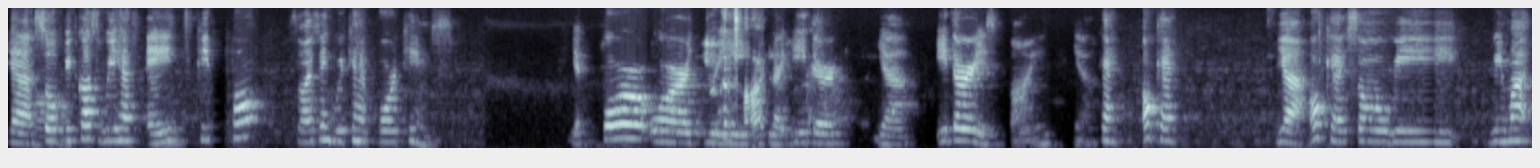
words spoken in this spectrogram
Yeah, so Oh. because we have eight people, so I think we can have four teams. yeah four or three like either yeah either is fine yeah. Okay, okay. Yeah, okay, so we we might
